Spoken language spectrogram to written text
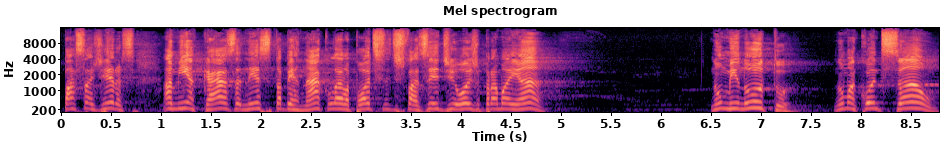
passageiras. A minha casa, nesse tabernáculo, ela pode se desfazer de hoje para amanhã, num minuto, numa condição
